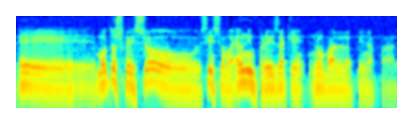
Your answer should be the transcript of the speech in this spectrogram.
eh, molto spesso sì, insomma, è un'impresa che non vale la pena fare.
